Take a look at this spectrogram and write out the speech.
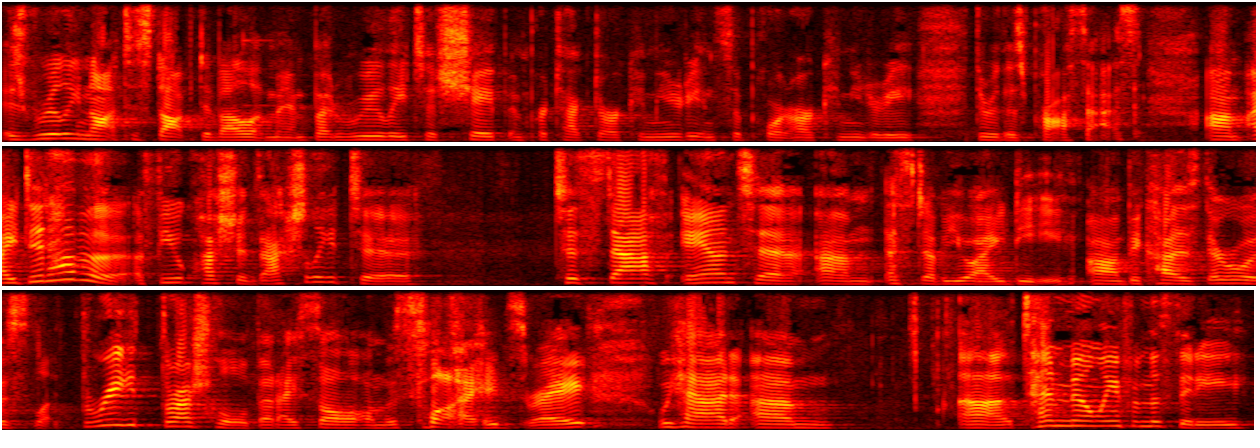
is really not to stop development, but really to shape and protect our community and support our our community through this process. Um, I did have a, a few questions actually to to staff and to um, SWID uh, because there was like three threshold that I saw on the slides, right? We had um, uh, 10 million from the city,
